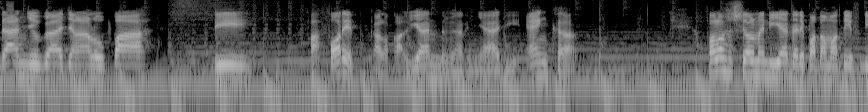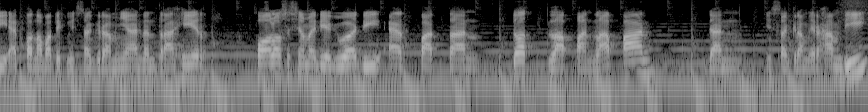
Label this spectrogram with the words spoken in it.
Dan juga jangan lupa di favorit kalau kalian dengarnya di Anchor. Follow sosial media dari Potomotif di @potomotif Instagramnya dan terakhir follow sosial media gue di @patan.88 dan Instagram Irham di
